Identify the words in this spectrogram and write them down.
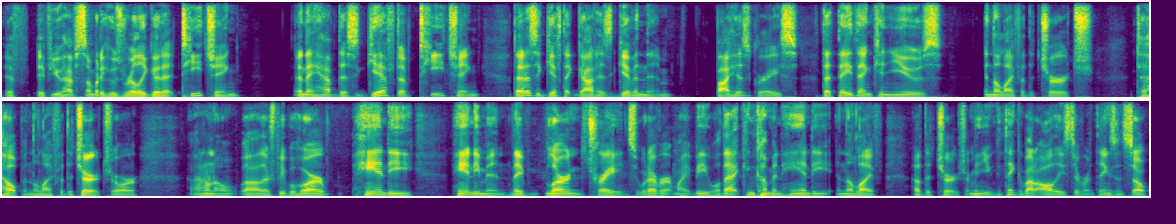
if if you have somebody who's really good at teaching, and they have this gift of teaching, that is a gift that God has given them by His grace that they then can use in the life of the church to help in the life of the church. Or I don't know. Uh, there's people who are handy handymen, they've learned trades, whatever it might be. Well, that can come in handy in the life of the church. I mean, you can think about all these different things. And so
